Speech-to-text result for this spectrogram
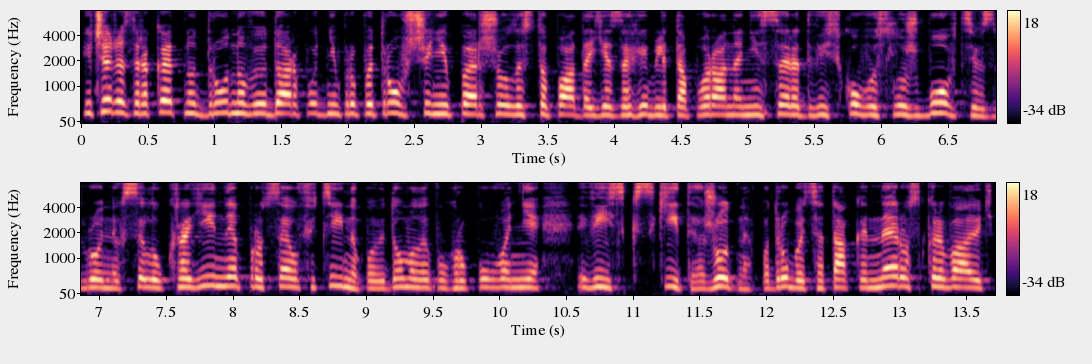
І через ракетно-дроновий удар по Дніпропетровщині 1 листопада є загиблі та поранені серед військовослужбовців Збройних сил України. Про це офіційно повідомили в угрупованні військ «Скіт». Жодних подробиць атаки не розкривають,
